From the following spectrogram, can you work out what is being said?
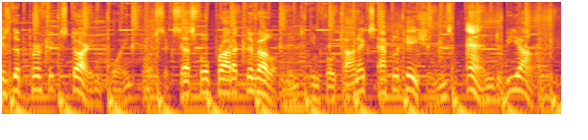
is the perfect starting point for successful product development in photonics applications and beyond.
